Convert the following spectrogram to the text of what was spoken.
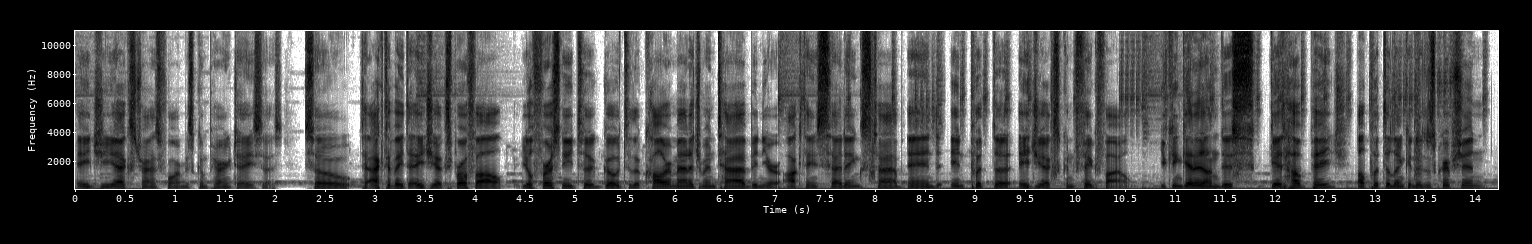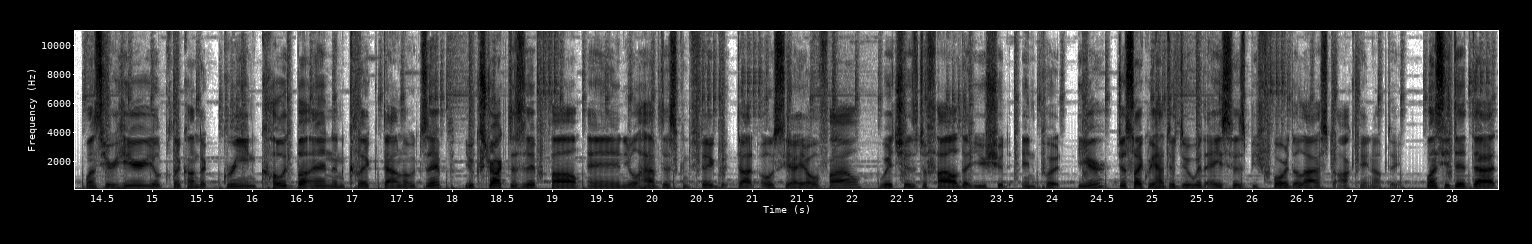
AGX transform is comparing to ACES. So to activate the AGX profile, you'll first need to go to the color management tab in your Octane settings tab and input the AGX config file. You can get it on this GitHub page. I'll put the link in the description. Once you're here, you'll click on the green code button and click download zip. You extract the zip file and you'll have this config.ocio file, which is the file that you should input here, just like we had to do with ACES before the last Octane update. Once you did that,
